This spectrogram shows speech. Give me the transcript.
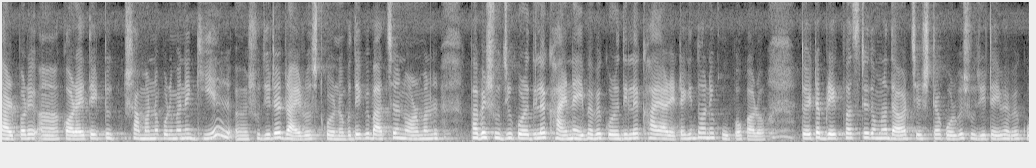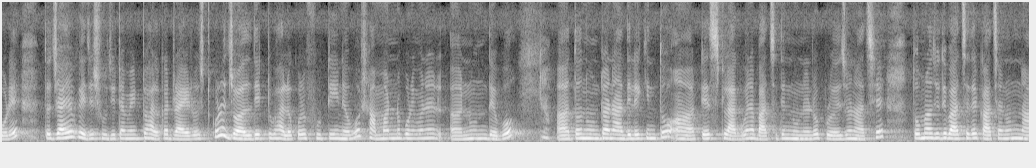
তারপরে কড়াইতে একটু সামান্য পরিমাণে ঘিয়ে সুজিটা ড্রাই রোস্ট করে নেব। দেখবে বাচ্চারা নর্মালভাবে সুজি করে দিলে খায় না, এইভাবে করে দিলে খায়, আর এটা কিন্তু অনেক উপকারও। তো এটা ব্রেকফাস্টে তোমরা দেওয়ার চেষ্টা করবে সুজিটা এইভাবে করে। তো যাই হোক, এই যে সুজিটা আমি একটু হালকা ড্রাই রোস্ট করে জল দিয়ে একটু ভালো করে ফুটিয়ে নেব। সামান্য পরিমাণে নুন দেব। তো নুনটা না দিলে কিন্তু টেস্ট লাগবে না। বাচ্চাদের নুনেরও প্রয়োজন আছে। তোমরা যদি বাচ্চাদের কাঁচা নুন না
